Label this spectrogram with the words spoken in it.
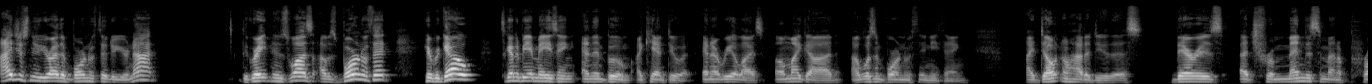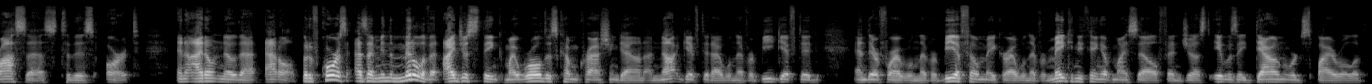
I just knew you're either born with it or you're not. The great news was I was born with it. Here we go. It's going to be amazing. And then boom, I can't do it. And I realized, oh my God, I wasn't born with anything. I don't know how to do this. There is a tremendous amount of process to this art. And I don't know that at all. But of course, as I'm in the middle of it, I just think my world has come crashing down. I'm not gifted. I will never be gifted. And therefore, I will never be a filmmaker. I will never make anything of myself. And just, it was a downward spiral of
